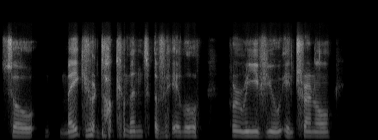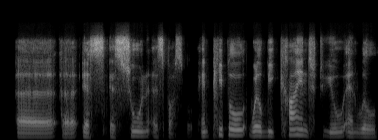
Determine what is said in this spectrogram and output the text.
So make your document available for review internal uh, uh, as, as soon as possible. And people will be kind to you and will,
